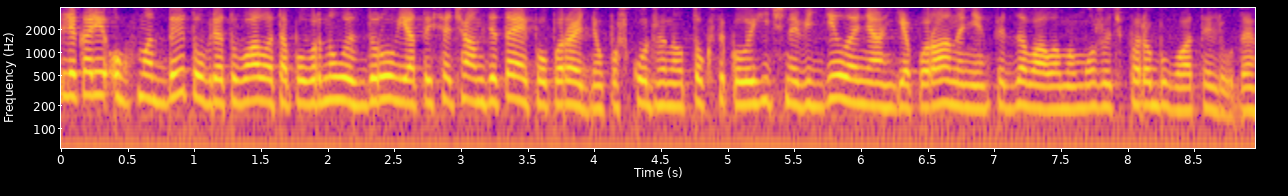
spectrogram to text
Лікарі Охмадиту врятували та повернули здоров'я тисячам дітей. Попередньо пошкоджено токсикологічне відділення. Є поранені. Під завалами можуть перебувати люди.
